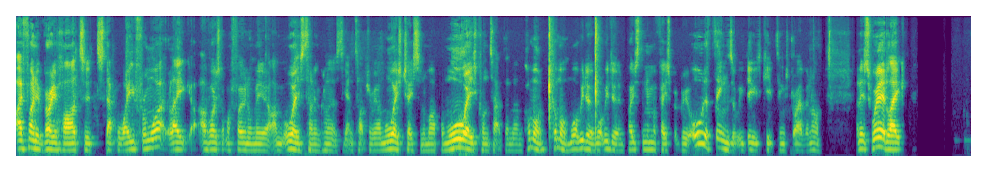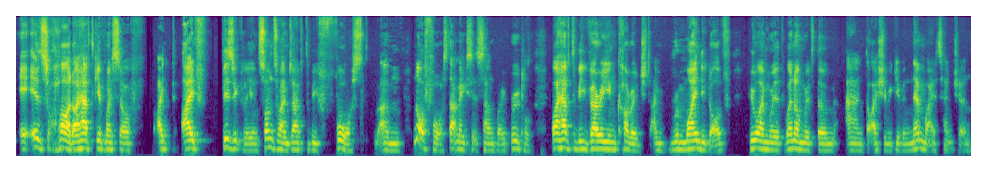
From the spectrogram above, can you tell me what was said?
I find it very hard to step away from work. Like I've always got my phone on me. I'm always telling clients to get in touch with me. I'm always chasing them up. I'm always contacting them. Come on, come on. What are we doing? What are we doing? Posting in my Facebook group. All the things that we do to keep things driving on. And it's weird. Like it is hard. I have to give myself. I I physically and sometimes I have to be forced. Um, not forced. That makes it sound very brutal but I have to be very encouraged and reminded of who I'm with, when I'm with them, and that I should be giving them my attention,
